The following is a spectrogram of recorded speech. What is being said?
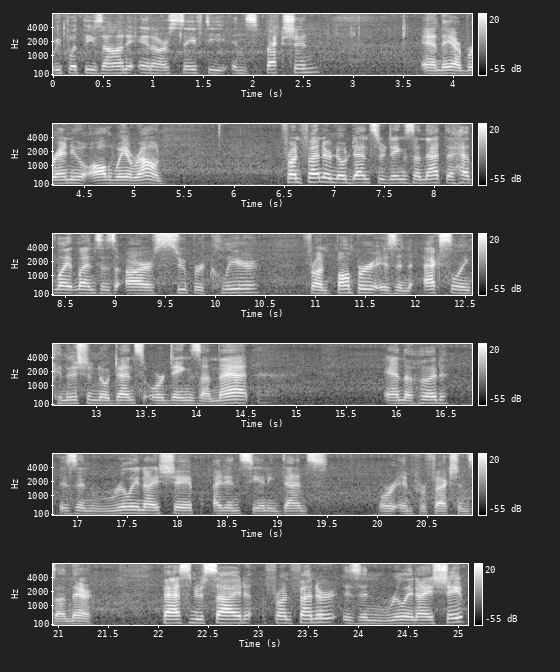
We put these on in our safety inspection and they are brand new all the way around. Front fender, no dents or dings on that. The headlight lenses are super clear. Front bumper is in excellent condition, no dents or dings on that. And the hood is in really nice shape. I didn't see any dents or imperfections on there. Passenger side front fender is in really nice shape.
